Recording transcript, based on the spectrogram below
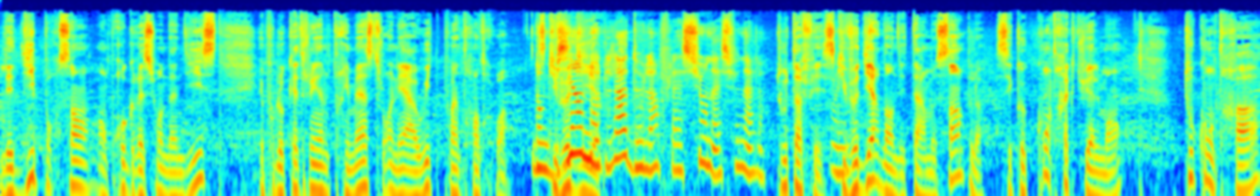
les 10% en progression d'indice. Et pour le quatrième trimestre, on est à 8,33. Donc qui bien dire- au-delà de l'inflation nationale. Tout à fait. Ce Oui. qui veut dire, dans des termes simples, c'est que contractuellement, tout contrat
